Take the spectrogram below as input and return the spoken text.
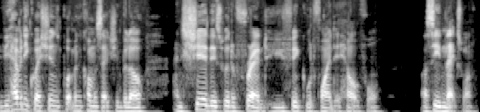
If you have any questions, put them in the comment section below and share this with a friend who you think would find it helpful. I'll see you next one.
